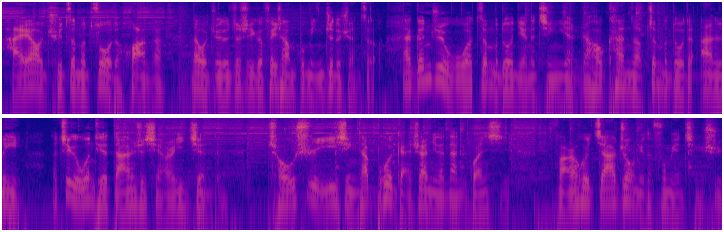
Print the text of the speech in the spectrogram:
还要去这么做的话呢？那我觉得这是一个非常不明智的选择。那根据我这么多年的经验，然后看到这么多的案例，那这个问题的答案是显而易见的：仇视异性，它不会改善你的男女关系，反而会加重你的负面情绪。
